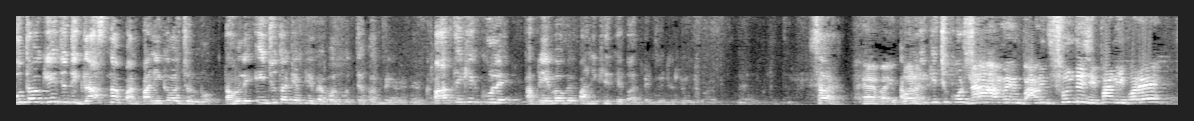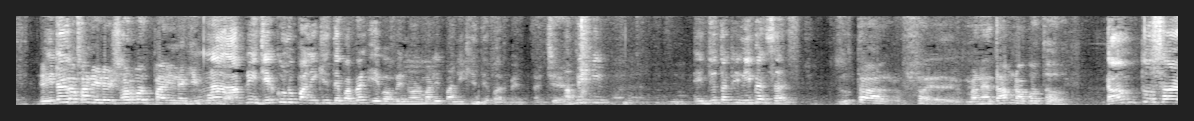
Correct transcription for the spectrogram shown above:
কোথাও গিয়ে যদি গ্লাস না পান পানি খাওয়ার জন্য তাহলে এই জুতাটি আপনি ব্যবহার করতে পারবেন। পা থেকে খুলে আপনি এভাবে পানি খেতে পারবেন। স্যার হ্যাঁ ভাই আপনি কিছু করছেন? না আমি আমি শুনতেছি পানি পরে। এটা পানি শরবত পানি নাকি না আপনি যে কোনো পানি খেতে পারবেন এভাবে নরমালি পানি খেতে পারবেন। আচ্ছা। আপনি কি এই জুতাটি নেবেন স্যার? জুতা মানে দাম না কত? দাম তো স্যার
